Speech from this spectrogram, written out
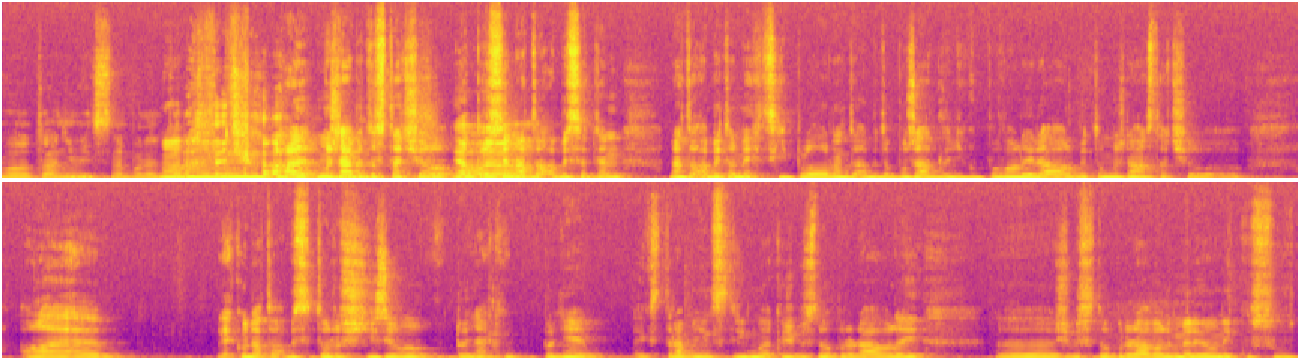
No, to ani víc nebude. No, teda no, no, ale možná by to stačilo. Jo, a prostě jo. na to, aby se ten, na to, aby to nechcíplo, na to, aby to pořád lidi kupovali dál, by to možná stačilo. Jo. Ale jako na to, aby se to rozšířilo do nějaký úplně extra mainstreamu, jako že by se to prodávali eh, že by se to prodávali miliony kusů,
